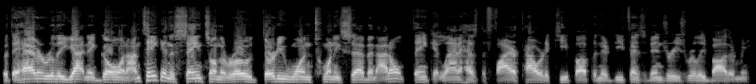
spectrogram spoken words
but they haven't really gotten it going. I'm taking the Saints on the road 31 27. I don't think Atlanta has the firepower to keep up, and their defensive injuries really bother me.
